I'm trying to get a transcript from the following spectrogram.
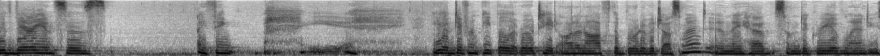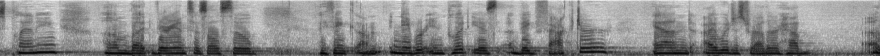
with variances, I think you have different people that rotate on and off the Board of Adjustment, and they have some degree of land use planning. Um, But is also, I think um, neighbor input is a big factor, and I would just rather have a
